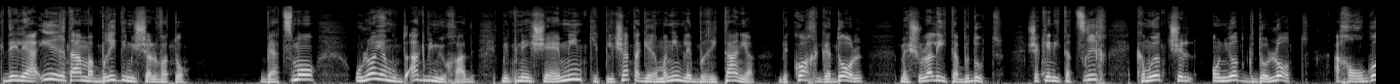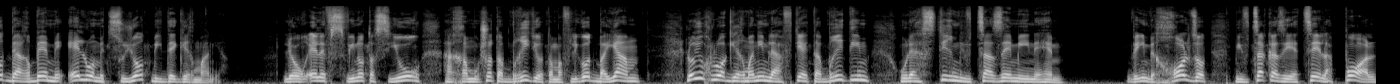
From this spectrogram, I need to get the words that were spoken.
כדי להעיר את העם הבריטי משלוותו. בעצמו הוא לא היה מודאג במיוחד מפני שהאמין כי פלישת הגרמנים לבריטניה בכוח גדול משולה להתאבדות, שכן היא תצריך כמויות של אוניות גדולות, אך הורגות בהרבה מאלו המצויות בידי גרמניה. לאור אלף ספינות הסיור החמושות הבריטיות המפליגות בים, לא יוכלו הגרמנים להפתיע את הבריטים ולהסתיר מבצע זה מעיניהם. ואם בכל זאת מבצע כזה יצא לפועל,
